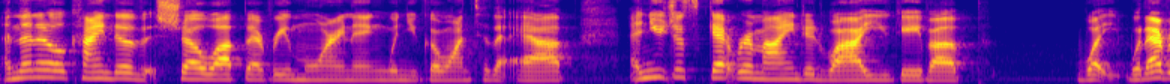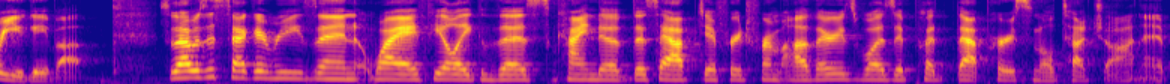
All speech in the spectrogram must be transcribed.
And then it'll kind of show up every morning when you go onto the app and you just get reminded why you gave up what whatever you gave up. So that was the second reason why I feel like this kind of this app differed from others was it put that personal touch on it.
